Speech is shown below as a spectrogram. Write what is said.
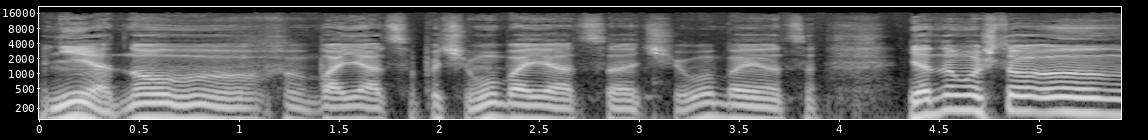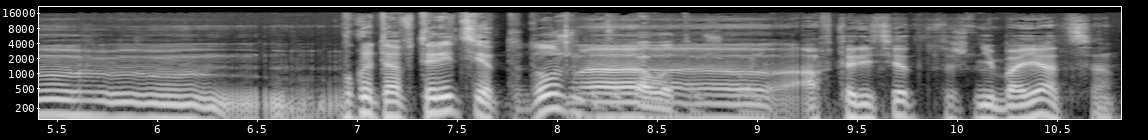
Нет, ну, бояться. Почему бояться? От чего бояться? Я думаю, что... Э, Какой-то авторитет должен быть у кого-то в школе. Авторитет это же не бояться.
